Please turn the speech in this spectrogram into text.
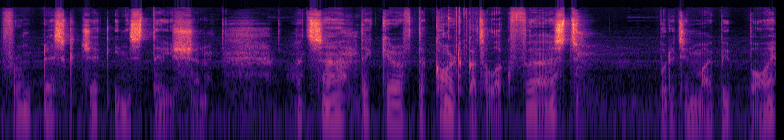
Front desk check-in station. Let's uh, take care of the card catalog first. Put it in my Pip-Boy.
